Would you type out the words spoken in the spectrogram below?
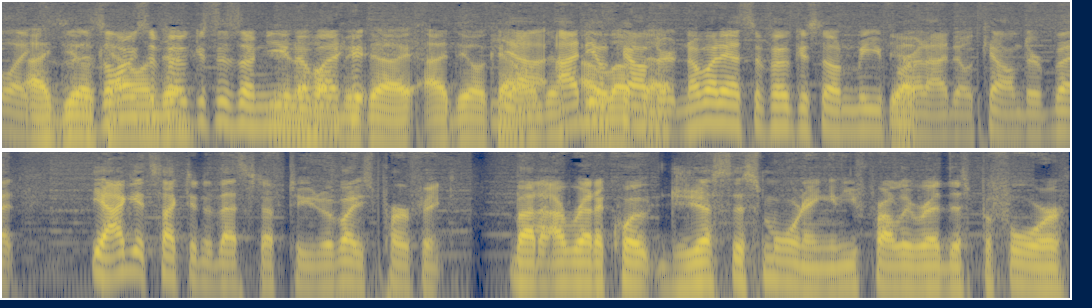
Like Ideal as long as the focus is on you, hold nobody. ideal calendar. Yeah, ideal calendar. that. Nobody has to focus on me for Yeah. an ideal calendar, but yeah, I get sucked into that stuff too. Nobody's perfect. But I read a quote just this morning, and you've probably read this before.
